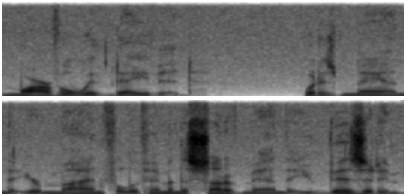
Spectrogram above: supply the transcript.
marvel with David What is man that you're mindful of him, and the Son of Man that you visit him?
